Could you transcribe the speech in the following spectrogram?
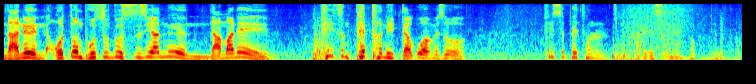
나는 어떤 보스도 쓰지 않는 나만의 필승 패턴이 있다고 하면서 필승 패턴을 좀 다르게 쓰는 애인가 본데?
